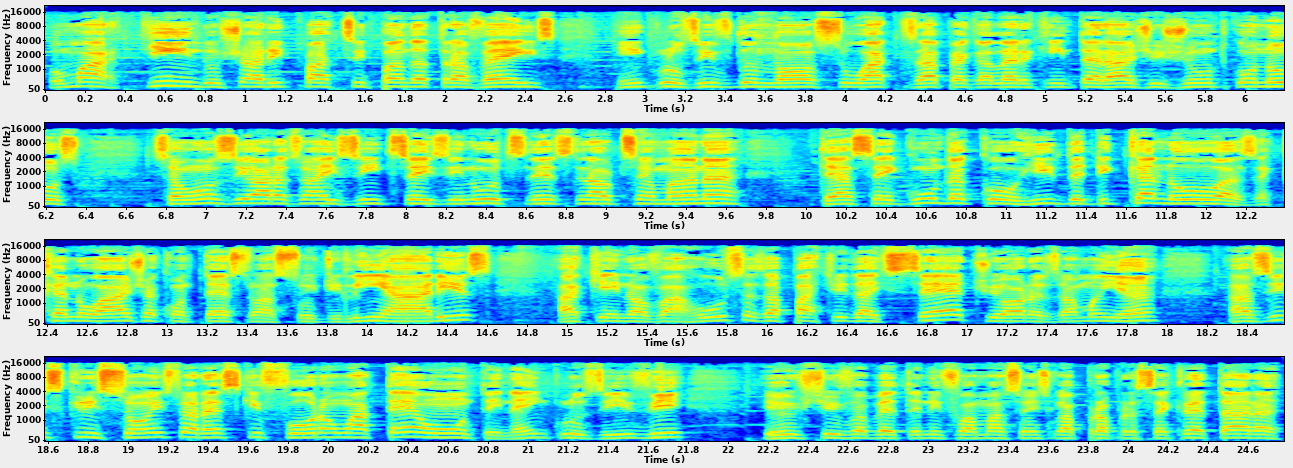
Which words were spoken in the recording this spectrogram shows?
o Marquinho do Charito participando através, inclusive, do nosso WhatsApp, a galera que interage junto conosco. São 11 horas mais 26 minutos nesse final de semana. tem a segunda corrida de canoas. A canoagem acontece no açude de Linhares, aqui em Nova Russas, a partir das 7 horas da manhã. As inscrições parece que foram até ontem, né? Inclusive, eu estive obtendo informações com a própria secretária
